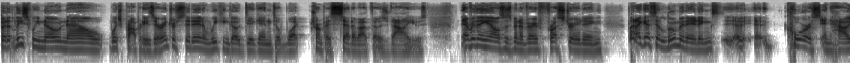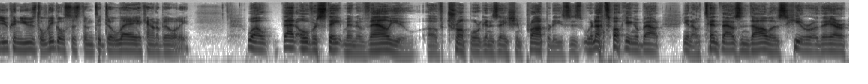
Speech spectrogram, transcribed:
but at least we know now which properties they're interested in and we can go dig into what trump has said said about those values. Everything else has been a very frustrating, but I guess illuminating uh, uh, course in how you can use the legal system to delay accountability. Well, that overstatement of value of Trump organization properties is we're not talking about, you know, $10,000 here or there.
